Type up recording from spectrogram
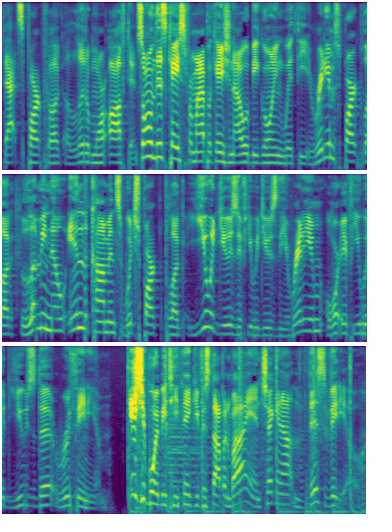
that spark plug a little more often. So in this case, for my application, I would be going with the Iridium spark plug. Let me know in the comments which spark plug you would use if you would use the Iridium or if you would use the Ruthenium. It's your boy BT. Thank you for stopping by and checking out this video.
